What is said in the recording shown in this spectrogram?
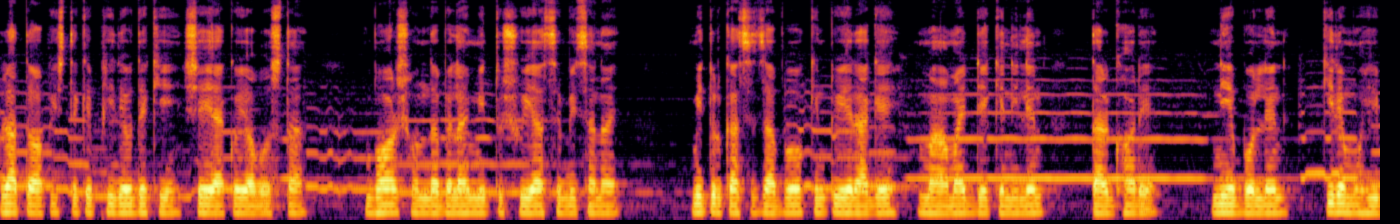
রাতে অফিস থেকে ফিরেও দেখি সেই একই অবস্থা। ভর সন্ধ্যাবেলায় মৃত্যু শুয়ে আছে বিছানায়। মৃত্যুর কাছে যাব, কিন্তু এর আগে মা আমায় ডেকে নিলেন তার ঘরে। নিয়ে বললেন কিরে মুহিব,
